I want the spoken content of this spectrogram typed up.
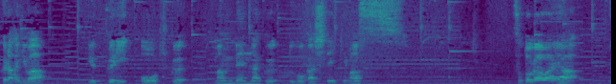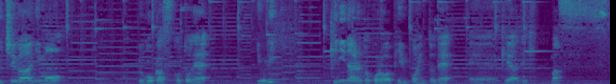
ふくらはぎはゆっくり大きくまんべんなく動かしていきます。外側や内側にも動かすことでより気になるところをピンポイントで、えー、ケアできます。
